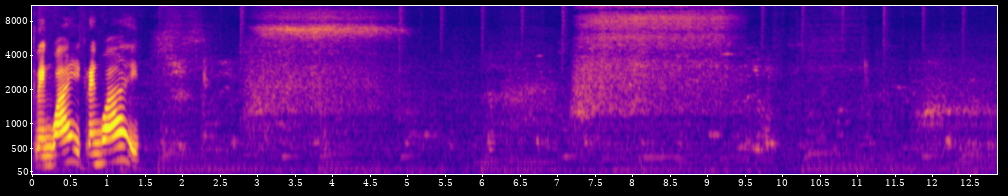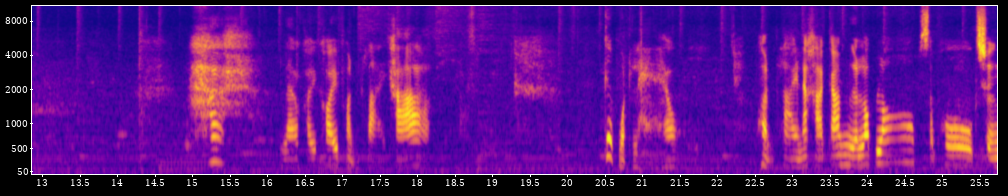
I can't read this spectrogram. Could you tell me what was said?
เกรงไว้ เกรงไว้ฮ่าแล้วค่อยๆผ่อนคลายค่ะ เกือบหมดแล้ว ผ่อนคลายนะคะ กล้ามเนื้อรอบๆ สะโพกเชิง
